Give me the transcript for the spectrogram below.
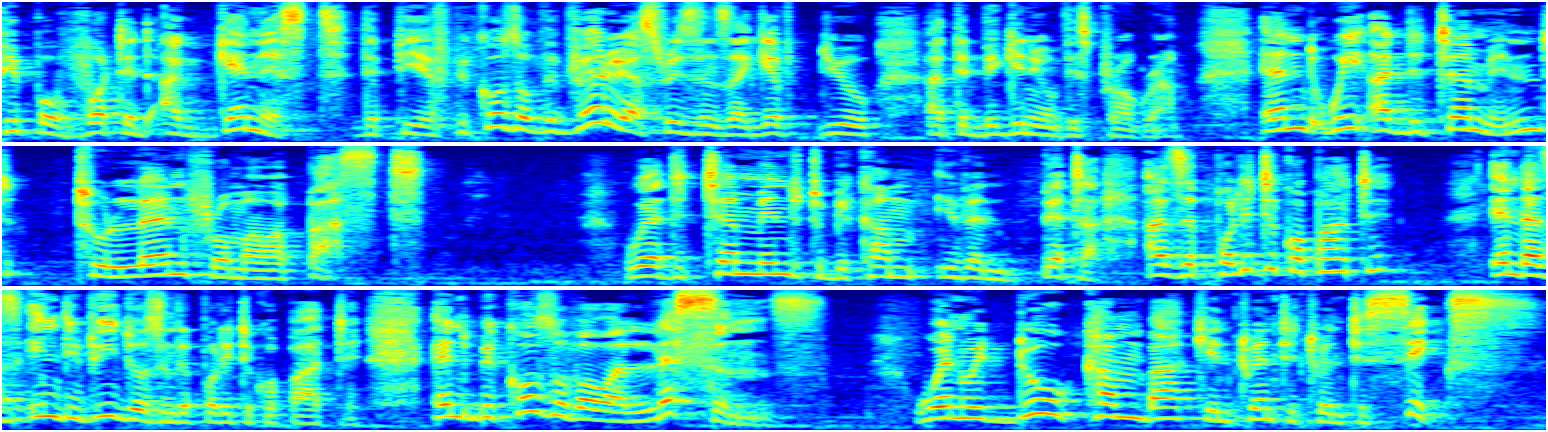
People voted against the PF because of the various reasons I gave you at the beginning of this program. And we are determined to learn from our past. We are determined to become even better as a political party and as individuals in the political party. And because of our lessons, when we do come back in 2026,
